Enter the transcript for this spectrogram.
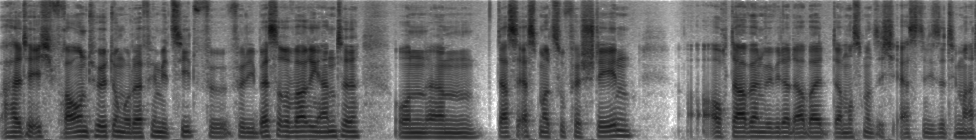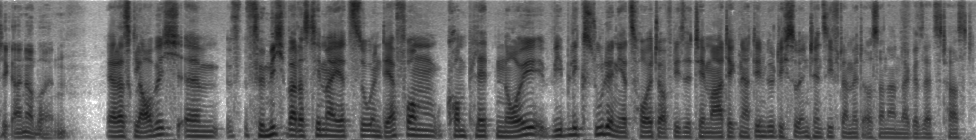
halte ich Frauentötung oder Femizid für, für die bessere Variante. Und ähm, das erstmal zu verstehen, auch da werden wir wieder dabei, da muss man sich erst in diese Thematik einarbeiten. Ja, das glaube ich. Ähm, für mich war das Thema jetzt so in der Form komplett neu. Wie blickst du denn jetzt heute auf diese Thematik, nachdem du dich so intensiv damit auseinandergesetzt hast?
